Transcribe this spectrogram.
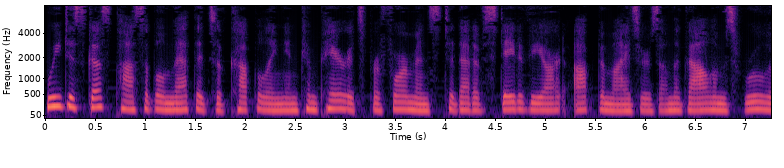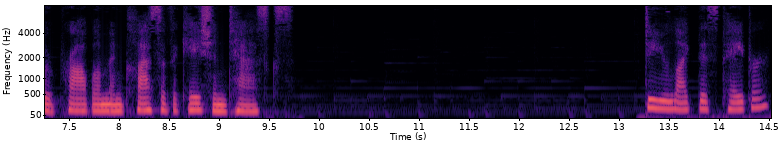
We discuss possible methods of coupling and compare its performance to that of state of the art optimizers on the Golomb's ruler problem and classification tasks. Do you like this paper?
